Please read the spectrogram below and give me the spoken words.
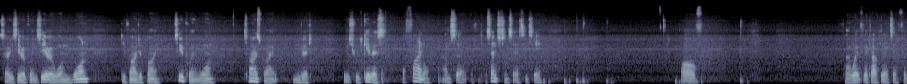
sorry 0.011 divided by 2.1 times by 100 which would give us a final answer of percentage uncertainty of if I wait for the calculator for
